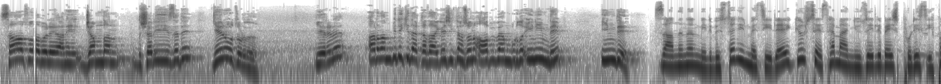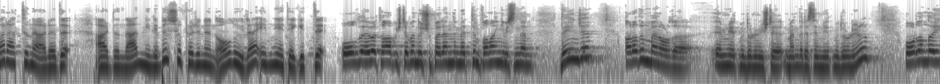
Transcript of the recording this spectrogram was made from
Sağa sola böyle yani camdan dışarıyı izledi. Geri oturdu yerine. Aradan bir iki dakika daha geçtikten sonra abi ben burada ineyim deyip indi. Zanlının minibüsten inmesiyle Gürses hemen 155 polis ihbar hattını aradı. Ardından minibüs şoförünün oğluyla emniyete gitti. Oldu evet abi işte ben de şüphelendim ettim falan gibisinden deyince aradım ben orada emniyet müdürlüğünü işte Menderes Emniyet Müdürlüğü'nü. Oradan da e,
